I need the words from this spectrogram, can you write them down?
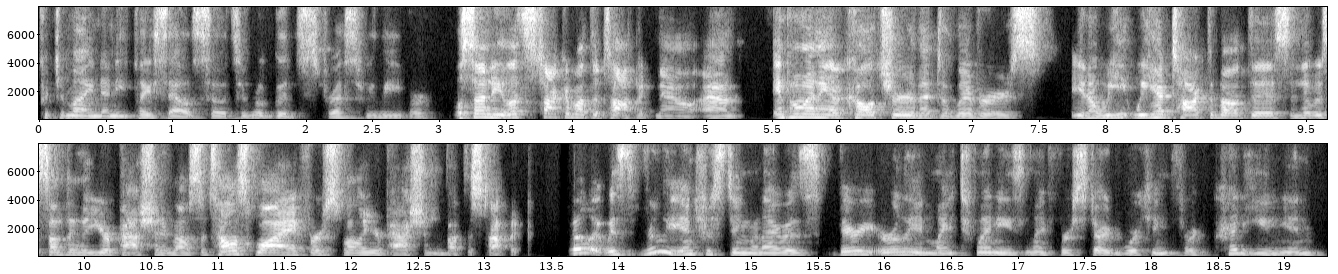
put your mind anyplace else. So it's a real good stress reliever. Well, Sundie, let's talk about the topic now. Um, implementing a culture that delivers you know, we we had talked about this, and it was something that you're passionate about. So tell us why, first of all, you're passionate about this topic. Well, it was really interesting when I was very early in my 20s and I first started working for a credit union.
